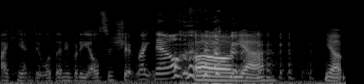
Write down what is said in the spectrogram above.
I can't deal with anybody else's shit right now. Oh, yeah. Yep.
